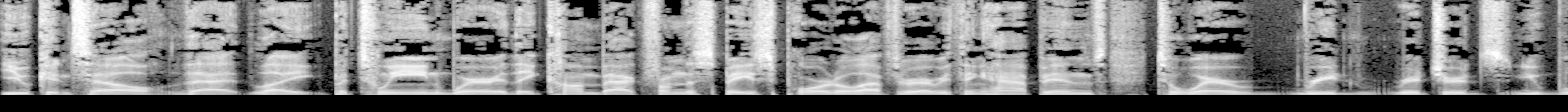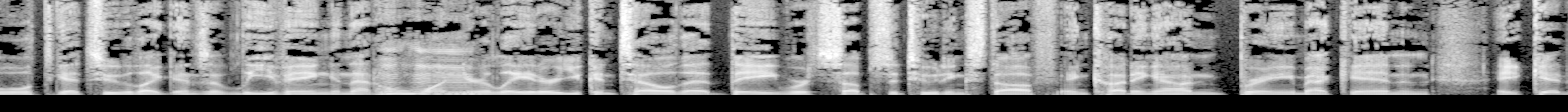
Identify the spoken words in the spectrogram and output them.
You can tell that like between where they come back from the space portal after everything happens to where Reed Richards you will get to like ends up leaving, and that whole Mm-hmm. one year later, you can tell that they were substituting stuff and cutting out and bringing back in, and it get,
